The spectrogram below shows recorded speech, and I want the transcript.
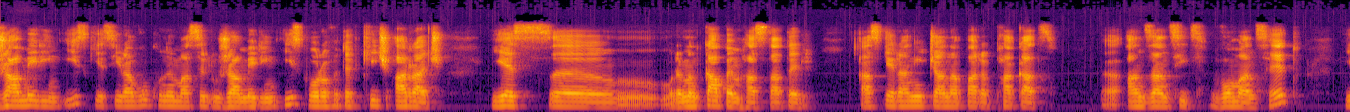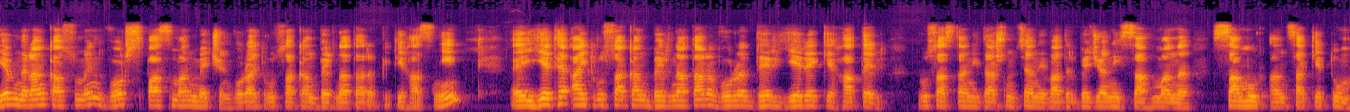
ժամերին իսկ ես իրավունք ունեմ ասելու ժամերին իսկ, որովհետև քիչ առաջ ես ուրեմն կապ եմ հաստատել Ասկերանի ճանապարհը փակած անձանցից ոմանց հետ եւ նրանք ասում են, որ սպասման մեջ են, որ այդ ռուսական բեռնատարը պիտի հասնի։ Եթե այդ ռուսական բեռնատարը, որը դեռ 3 է հատել Ռուսաստանի Դաշնության եւ Ադրբեջանի սահմանը Սամուր անցակետում,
